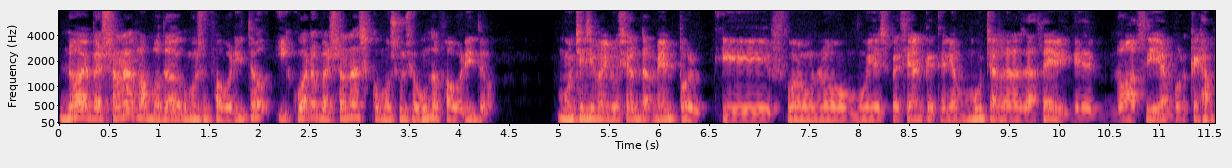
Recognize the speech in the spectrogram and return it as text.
Nueve personas lo han votado como su favorito y cuatro personas como su segundo favorito. Muchísima ilusión también porque fue uno muy especial que tenía muchas ganas de hacer y que no hacía porque era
